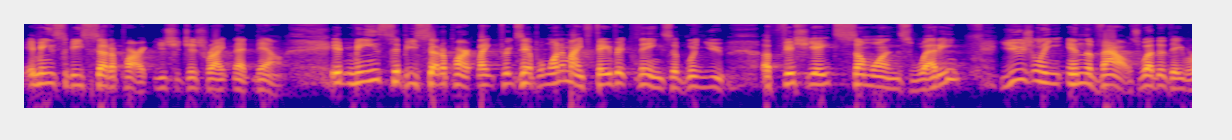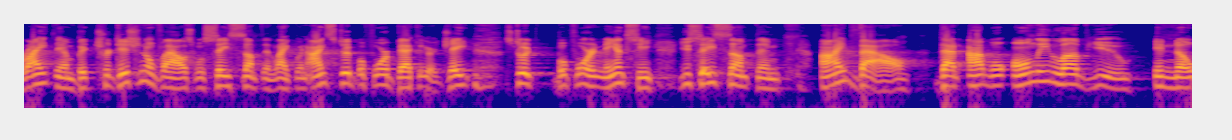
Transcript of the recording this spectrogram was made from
it means to be set apart. You should just write that down. It means to be set apart. Like, for example, one of my favorite things of when you officiate someone's wedding, usually in the vows, whether they write them, but traditional vows will say something like, when I stood before Becky, or Jake stood before Nancy, you say something, I vow that I will only love you in no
